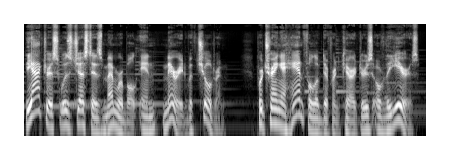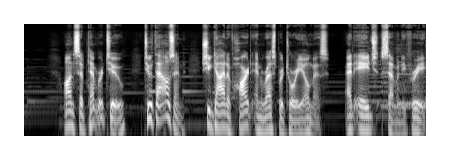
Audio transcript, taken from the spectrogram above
The actress was just as memorable in Married with Children, portraying a handful of different characters over the years. On September 2, 2000, she died of heart and respiratory illness at age 73.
